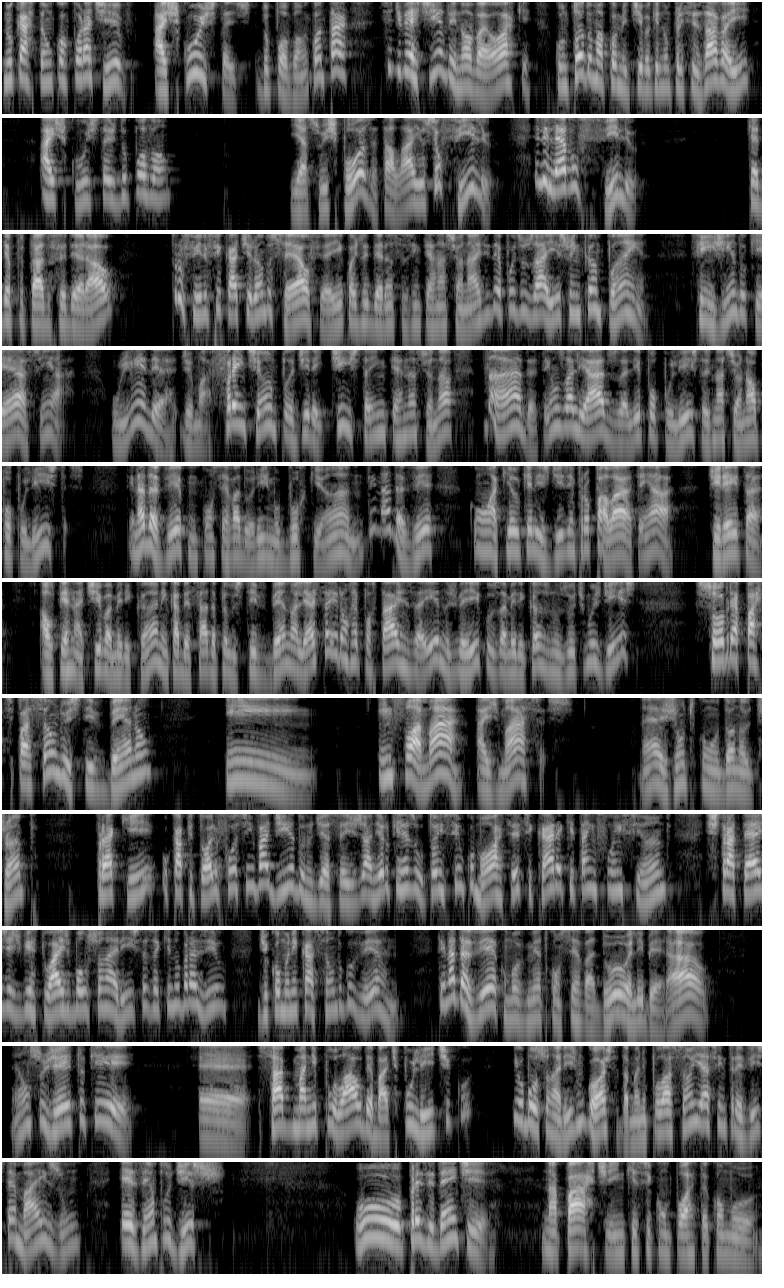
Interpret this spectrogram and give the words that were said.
no cartão corporativo, às custas do povão, enquanto está se divertindo em Nova York com toda uma comitiva que não precisava ir, às custas do povão. E a sua esposa está lá e o seu filho. Ele leva o filho, que é deputado federal, para o filho ficar tirando selfie aí com as lideranças internacionais e depois usar isso em campanha, fingindo que é assim, ah, o líder de uma frente ampla direitista internacional. Nada, tem uns aliados ali populistas, nacional-populistas. Tem nada a ver com conservadorismo burkiano, não tem nada a ver com aquilo que eles dizem propalar. Tem a direita alternativa americana, encabeçada pelo Steve Bannon. Aliás, saíram reportagens aí nos veículos americanos nos últimos dias sobre a participação do Steve Bannon em inflamar as massas, né, junto com o Donald Trump, para que o Capitólio fosse invadido no dia 6 de janeiro, que resultou em cinco mortes. Esse cara é que está influenciando estratégias virtuais bolsonaristas aqui no Brasil, de comunicação do governo. Tem nada a ver com o movimento conservador, liberal. É um sujeito que é, sabe manipular o debate político o bolsonarismo gosta da manipulação e essa entrevista é mais um exemplo disso. O presidente, na parte em que se comporta como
